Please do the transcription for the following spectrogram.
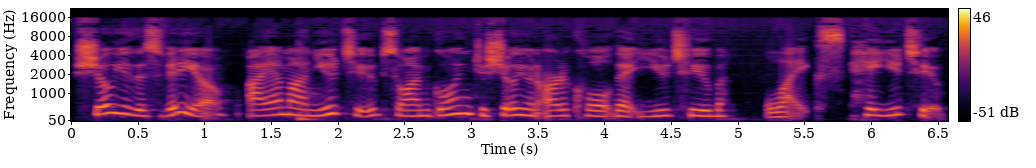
show you this video, I am on YouTube, so I'm going to show you an article that YouTube likes. Hey, YouTube,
